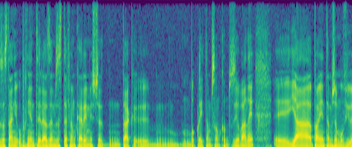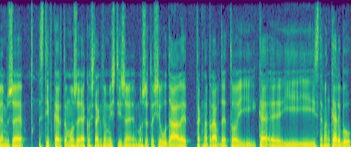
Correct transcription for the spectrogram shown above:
zostanie upchnięty razem ze Stephem Kerrym, jeszcze tak, bo Clay Thompson kontuzjowany. Ja pamiętam, że mówiłem, że Steve Kerr to może jakoś tak wymyśli, że może to się uda, ale tak naprawdę to i, Ke, i, i Stephen Kerry był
